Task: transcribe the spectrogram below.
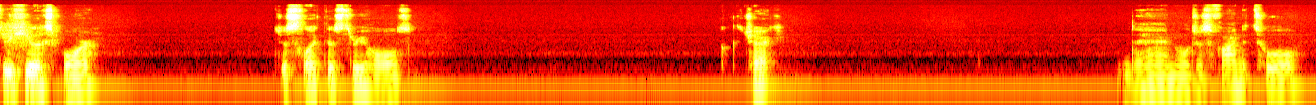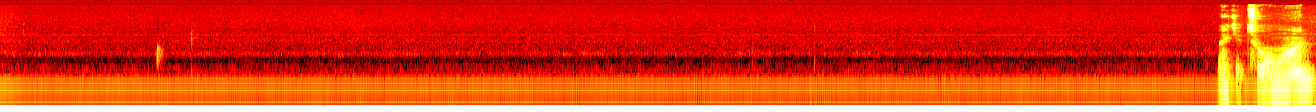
Do helix bore. Just select those three holes. Click check. Then we'll just find a tool. Make it tool 1.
